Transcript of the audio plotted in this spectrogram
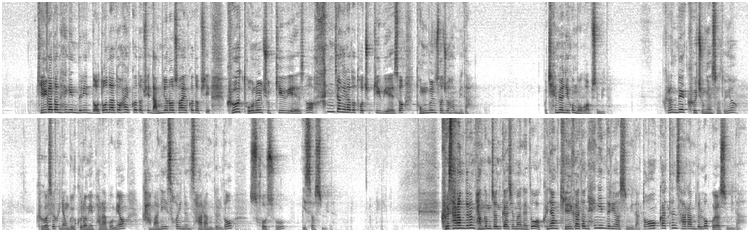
길 가던 행인들이 너도 나도 할 것 없이 남녀노소 할 것 없이 그 돈을 줍기 위해서 한 장이라도 더 줍기 위해서 동분서주합니다. 뭐 체면이고 뭐가 없습니다. 그런데 그 중에서도요, 그것을 그냥 물끄러미 바라보며 가만히 서 있는 사람들도 소수 있었습니다. 그 사람들은 방금 전까지만 해도 그냥 길 가던 행인들이었습니다. 똑같은 사람들로 보였습니다.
